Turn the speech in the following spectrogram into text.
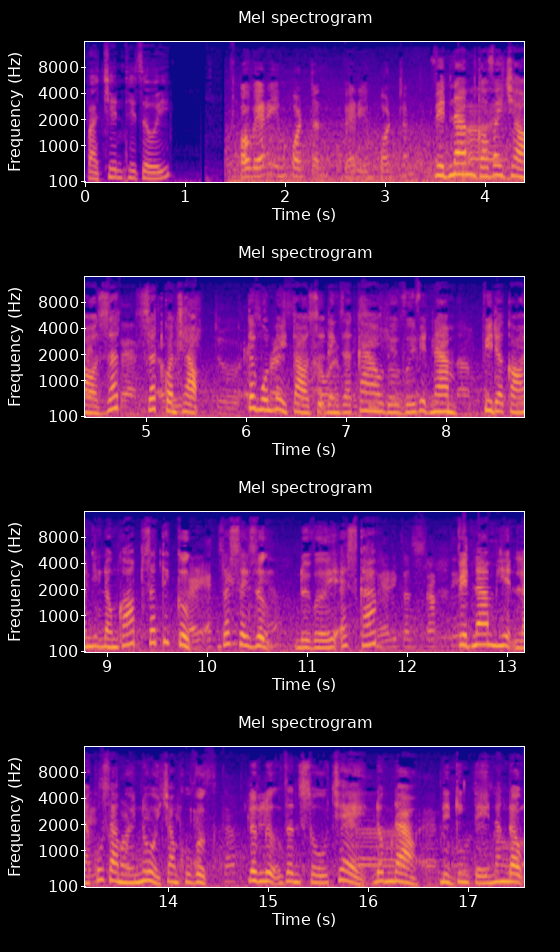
và trên thế giới. Việt Nam có vai trò rất, rất quan trọng. Tôi muốn bày tỏ sự đánh giá cao đối với Việt Nam vì đã có những đóng góp rất tích cực, rất xây dựng đối với ESCAP. Việt Nam hiện là quốc gia mới nổi trong khu vực, lực lượng dân số trẻ, đông đảo, nền kinh tế năng động,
